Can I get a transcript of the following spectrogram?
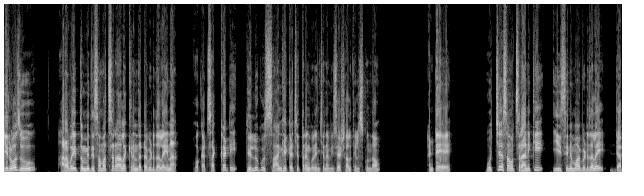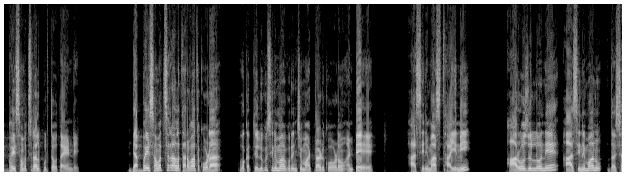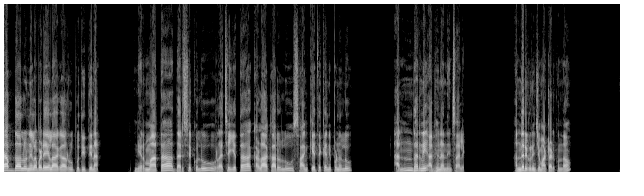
ఈరోజు అరవై తొమ్మిది సంవత్సరాల క్రిందట విడుదలైన ఒక చక్కటి తెలుగు సాంఘిక చిత్రం గురించిన విశేషాలు తెలుసుకుందాం. అంటే వచ్చే సంవత్సరానికి ఈ సినిమా విడుదలై డెబ్భై సంవత్సరాలు పూర్తవుతాయండి. డెబ్భై సంవత్సరాల తర్వాత కూడా ఒక తెలుగు సినిమా గురించి మాట్లాడుకోవడం అంటే ఆ సినిమా స్థాయిని ఆ రోజుల్లోనే ఆ సినిమాను దశాబ్దాలు నిలబడేలాగా రూపుదిద్దిన నిర్మాత దర్శకులు రచయిత కళాకారులు సాంకేతిక నిపుణులు అందర్నీ అభినందించాలి. అందరి గురించి మాట్లాడుకుందాం.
